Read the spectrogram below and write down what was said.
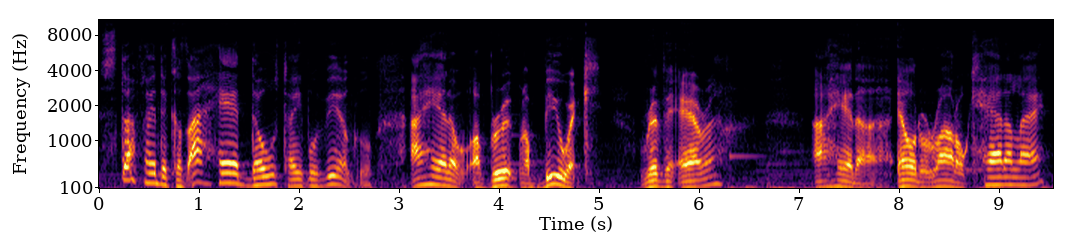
Stuff like that, because I had those type of vehicles. I had a, a, a Buick Riviera. I had a Eldorado Cadillac.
